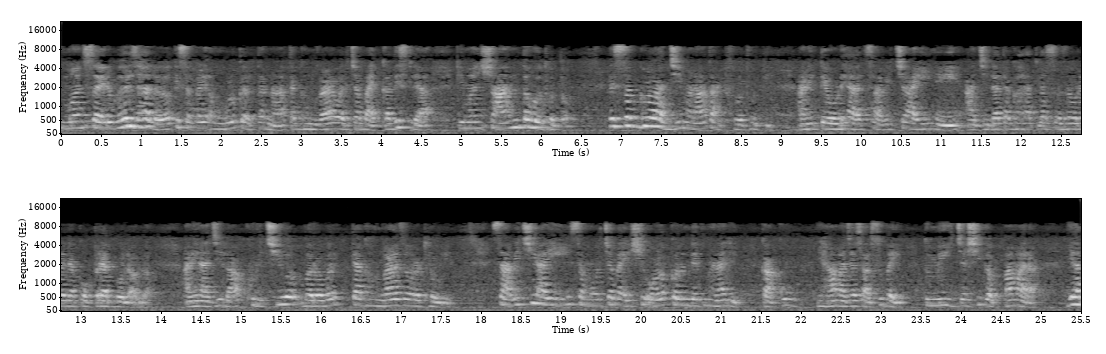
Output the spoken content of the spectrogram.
मन सैरभर झालं की सकाळी अंघोळ करताना त्या घंगाळावरच्या बायका दिसल्या की मन शांत होत होतं. हे सगळं आजी मनात आठवत होती. आणि तेवढ्यात सावीच्या आईने आजीला त्या घरातल्या सजवलेल्या कोपऱ्यात बोलावलं. आणि आजीला खुर्ची बरोबर त्या घंगाळाजवळ ठेवली. सावीची आई समोरच्या बाईशी ओळख करून देत म्हणाली काकू ह्या माझ्या सासूबाई तुम्ही हिच्याशी गप्पा मारा. या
